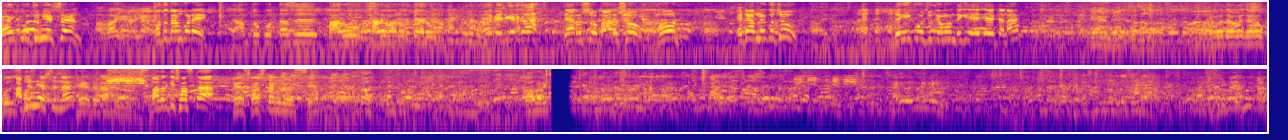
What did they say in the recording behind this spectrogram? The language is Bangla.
ভাই কচু নিয়ে এসছেন? হ্যাঁ ভাই। কত দাম করে? দাম তো করতে আছে বারো সাড়ে বারো তেরো। তেরোশো বারোশো। মন? এটা আপনার কচু? দেখি কচু কেমন দেখি এটা না? আপনি নিয়ে এসছেন না? হ্যাঁ। বাজার কি সস্তা? হ্যাঁ সস্তা মনে হচ্ছে।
